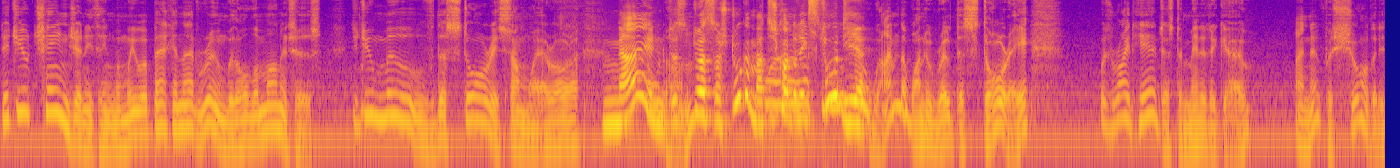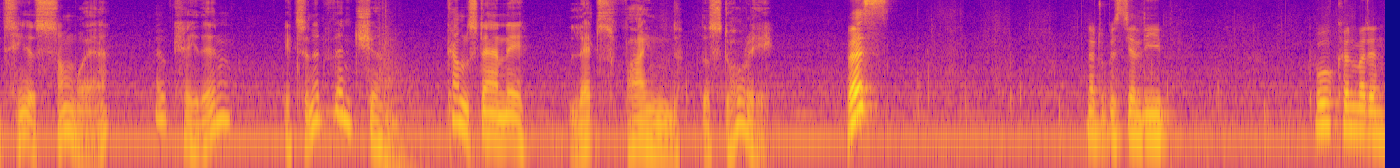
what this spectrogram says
did you change anything when we were back in that room with all the monitors? Did you move the story somewhere or... Nein, das, du hast doch du gemacht. Ich konnte nichts tun hier. I'm the one who wrote the story. It Was right here just a minute ago. I know for sure that it's here somewhere. Okay then, it's an adventure. Come, Stanley, let's find the story. Was? Na, du bist ja lieb. Wo können wir denn...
